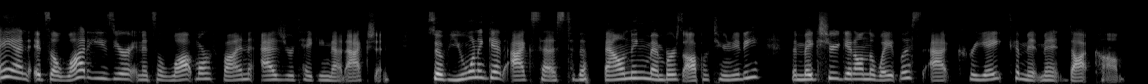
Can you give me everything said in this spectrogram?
and it's a lot easier and it's a lot more fun as you're taking that action. So if you want to get access to the founding members opportunity, then make sure you get on the waitlist at createcommitment.com.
